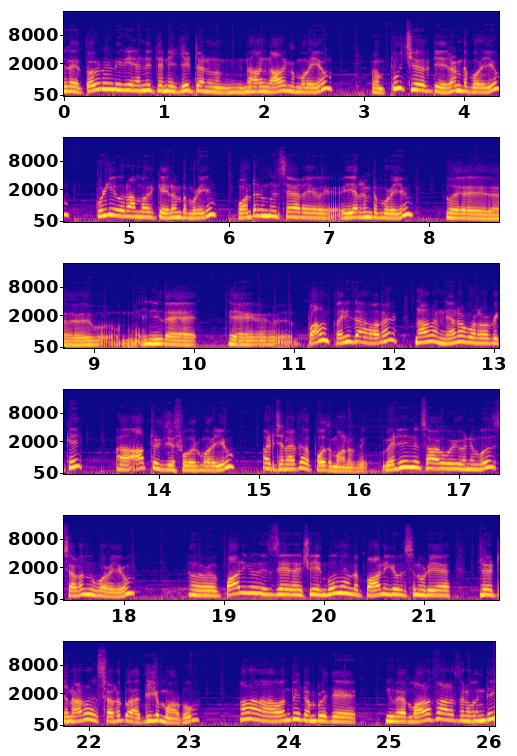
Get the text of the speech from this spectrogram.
இதை தொழில்நீதி எண்ணெய் தண்ணி சீட்டன் நாலு நான்கு முறையும் பூச்சி வரட்டி இரண்டு முறையும் புள்ளி வராமல் இருக்க இரண்டு முறையும் ஒன்றரை மணி சேர இரண்டு முறையும் இந்த பணம் பழம் பெரிதாக நிறம் வர்றதுக்கு ஆப்பிள் ஜூஸ் ஒரு முறையும் அடிச்சனாக்க போதுமானது வெளியில் சாகுபடி பண்ணும்போது செலவு குறையும் பாலிகை செய்யும்போது அந்த பாலிகேஷனுடைய ரேட்டுனால செலவு அதிகமாகும் ஆனால் வந்து நம்மளுக்கு இந்த மழை காலத்தில் வந்து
